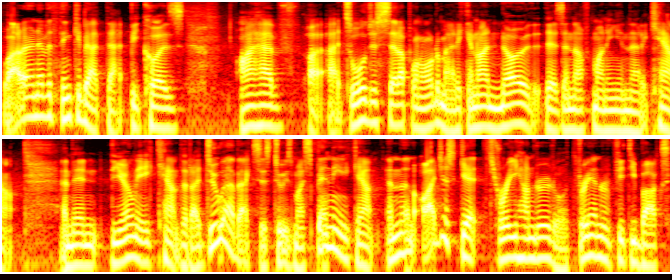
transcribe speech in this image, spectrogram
Well, I don't ever think about that because I have uh, it's all just set up on automatic, and I know that there's enough money in that account. And then the only account that I do have access to is my spending account, and then I just get 300 or 350 bucks.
